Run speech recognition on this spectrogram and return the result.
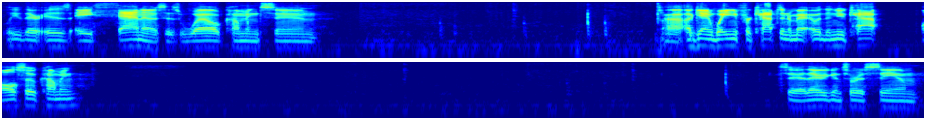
believe there is a Thanos as well coming soon. Uh, again, waiting for Captain America, with the new Cap also coming. So yeah, there you can sort of see them.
